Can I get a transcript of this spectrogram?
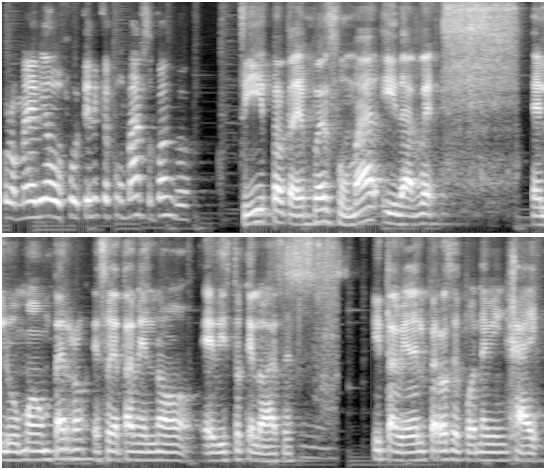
promedio tiene que fumar, supongo. Sí, pero también puedes fumar y darle el humo a un perro. Eso ya también no he visto que lo haces. Mm. Y también el perro se pone bien high.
